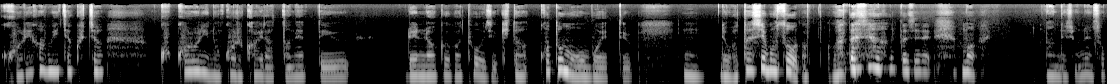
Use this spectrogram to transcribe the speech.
これがめちゃくちゃ心に残る回だったねっていう連絡が当時来たことも覚えてる。うん、で私もそうだった。私は私でまあなんでしょうね。そ,、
